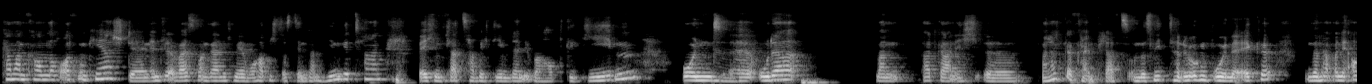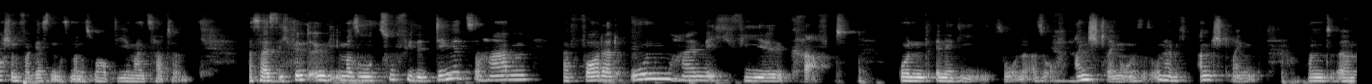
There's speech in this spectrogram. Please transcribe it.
kann man kaum noch Ordnung herstellen. Entweder weiß man gar nicht mehr, wo habe ich das denn dann hingetan, welchen Platz habe ich dem denn überhaupt gegeben und mhm. äh, oder man hat gar nicht, äh, man hat gar keinen Platz und das liegt dann irgendwo in der Ecke und dann hat man ja auch schon vergessen, dass man das überhaupt jemals hatte. Das heißt, ich finde irgendwie immer so zu viele Dinge zu haben, erfordert unheimlich viel Kraft und Energie, so, ne? also auch Anstrengung. Es ist unheimlich anstrengend und, ähm,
